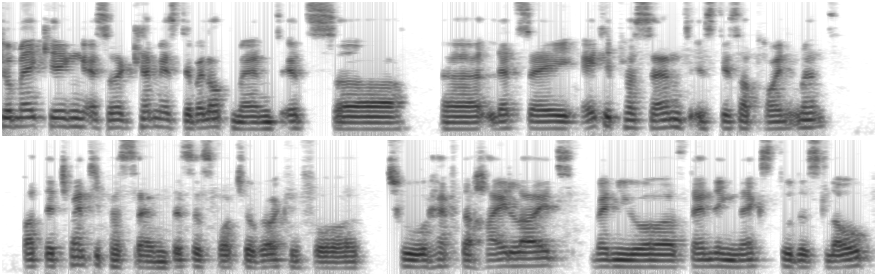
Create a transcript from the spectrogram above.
you're making as a chemist development, it's uh, uh let's say 80% is disappointment but the 20%, this is what you're working for to have the highlight when you're standing next to the slope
